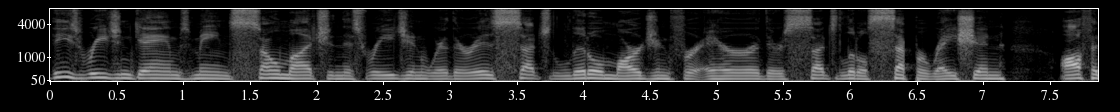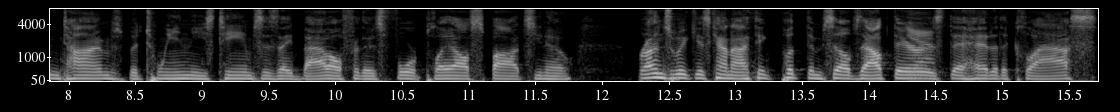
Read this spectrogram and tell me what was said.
these region games mean so much in this region where there is such little margin for error. There's such little separation, oftentimes between these teams as they battle for those four playoff spots. You know, Brunswick is kind of I think put themselves out there yeah. as the head of the class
